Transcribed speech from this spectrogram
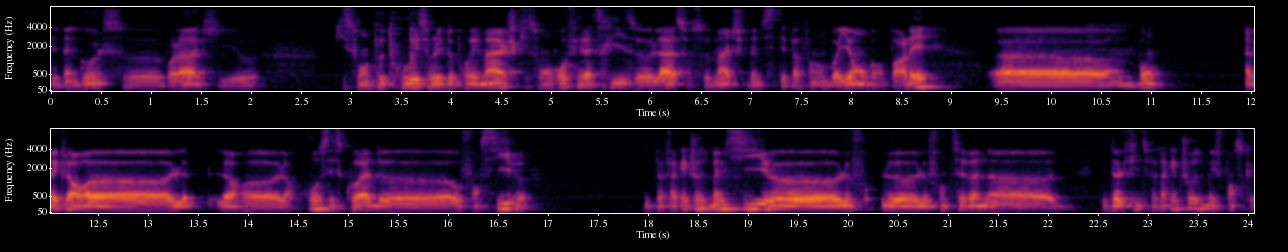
des, Bengals, voilà, qui qui sont un peu troués sur les deux premiers matchs, qui sont refait la cerise euh, là sur ce match, même si c'était pas flamboyant, on va en parler. Euh, bon, avec leur, euh, leur, leur, grosse escouade offensive, ils peuvent faire quelque chose, même si le, le, front seven des Dolphins peut faire quelque chose, mais je pense que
